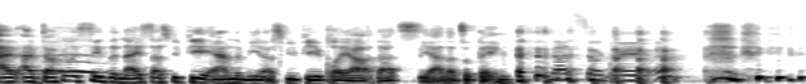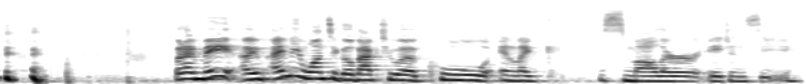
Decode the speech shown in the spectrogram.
I, I've definitely seen the nice SVP and the mean SVP play out. That's yeah, that's a thing. That's so great. but I may I, I may want to go back to a cool and like smaller agency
